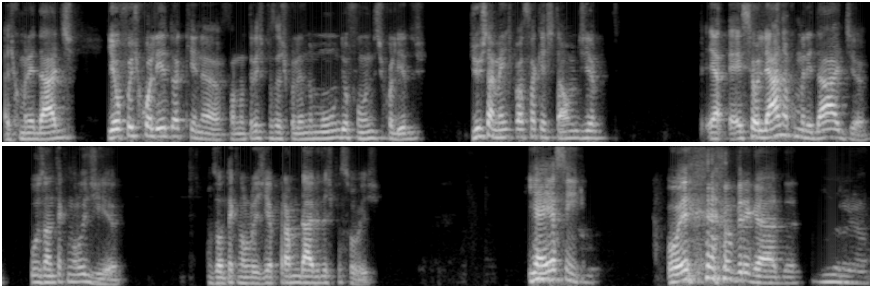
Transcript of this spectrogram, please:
as comunidades e eu fui escolhido aqui, né? Foram três pessoas escolhendo no mundo, eu fui um dos escolhidos justamente para essa questão de é, esse olhar na comunidade usando tecnologia, usando tecnologia para mudar a vida das pessoas. E aí, assim, oi, obrigado. Muito legal.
